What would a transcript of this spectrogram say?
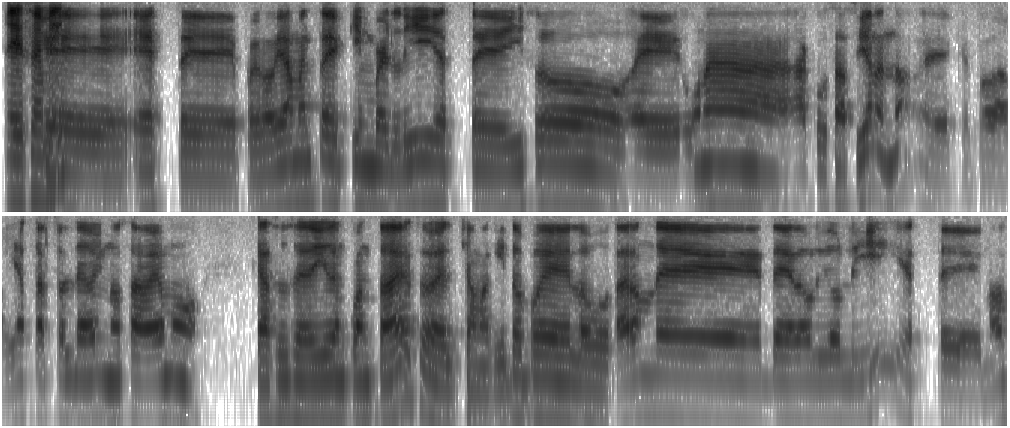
Ese que, este, pues obviamente Kimberly este, hizo eh, unas acusaciones, ¿no? Eh, que todavía hasta el sol de hoy no sabemos ¿Qué ha sucedido en cuanto a eso? El chamaquito, pues lo votaron de WWE. Este, no,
